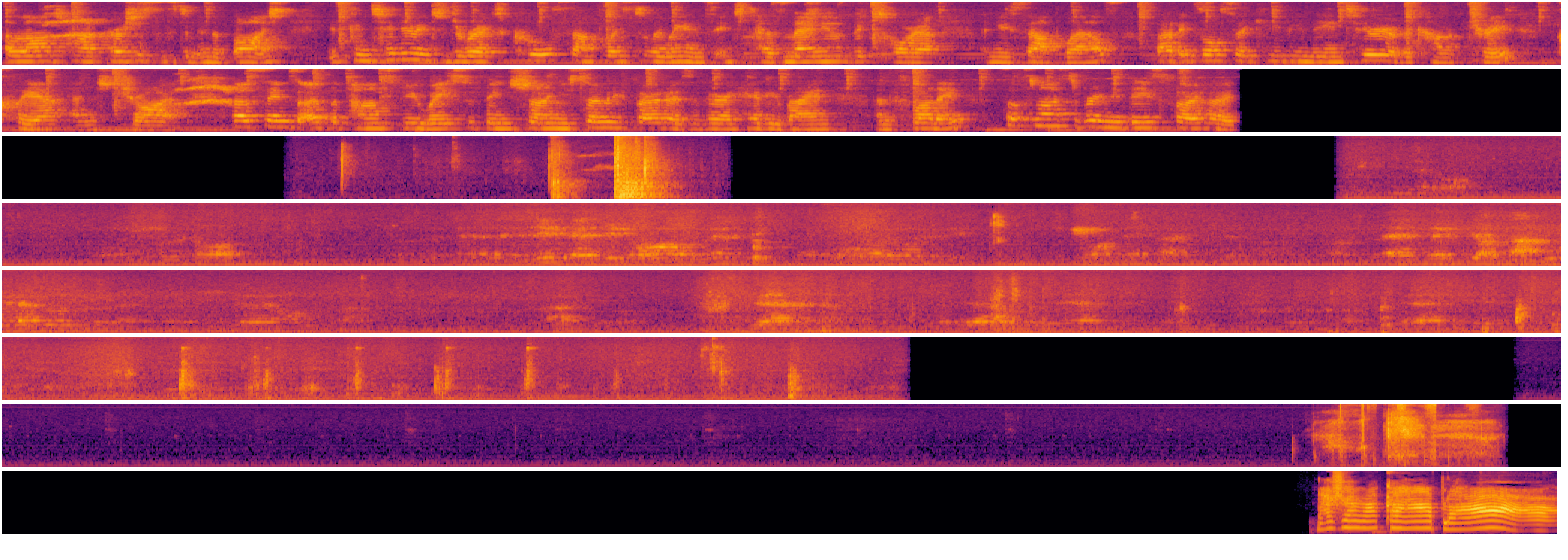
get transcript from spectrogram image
A large high pressure system in the Bight is continuing to direct cool southwesterly winds into Tasmania, Victoria, and New South Wales, but it's also keeping the interior of the country clear and dry. Now, it seems over the past few weeks we've been showing you so many photos of very heavy rain and flooding, so it's nice to bring you these photos. Yeah. 玛莎拉卡布拉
